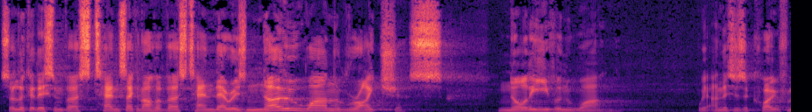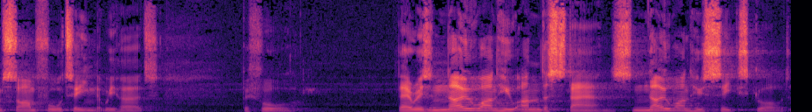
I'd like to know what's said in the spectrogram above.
So look at this in verse 10, second half of verse 10. There is no one righteous, not even one. And this is a quote from Psalm 14 that we heard before. There is no one who understands, no one who seeks God.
